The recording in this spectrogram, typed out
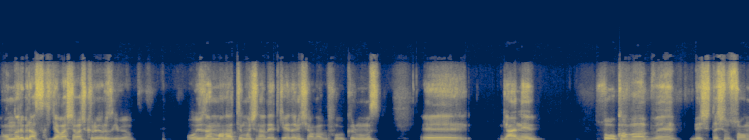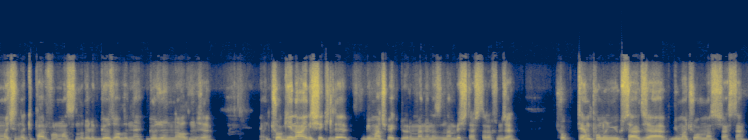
Onları biraz yavaş yavaş kırıyoruz gibi. O yüzden Malatya maçına da etki eder inşallah bu kırmamız. Ee, yani soğuk hava ve Beşiktaş'ın son maçındaki performansında böyle göz alını göz önüne alınca yani çok yine aynı şekilde bir maç bekliyorum ben en azından Beşiktaş tarafınca. Çok temponun yükseleceği bir maç olmaz şahsen.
